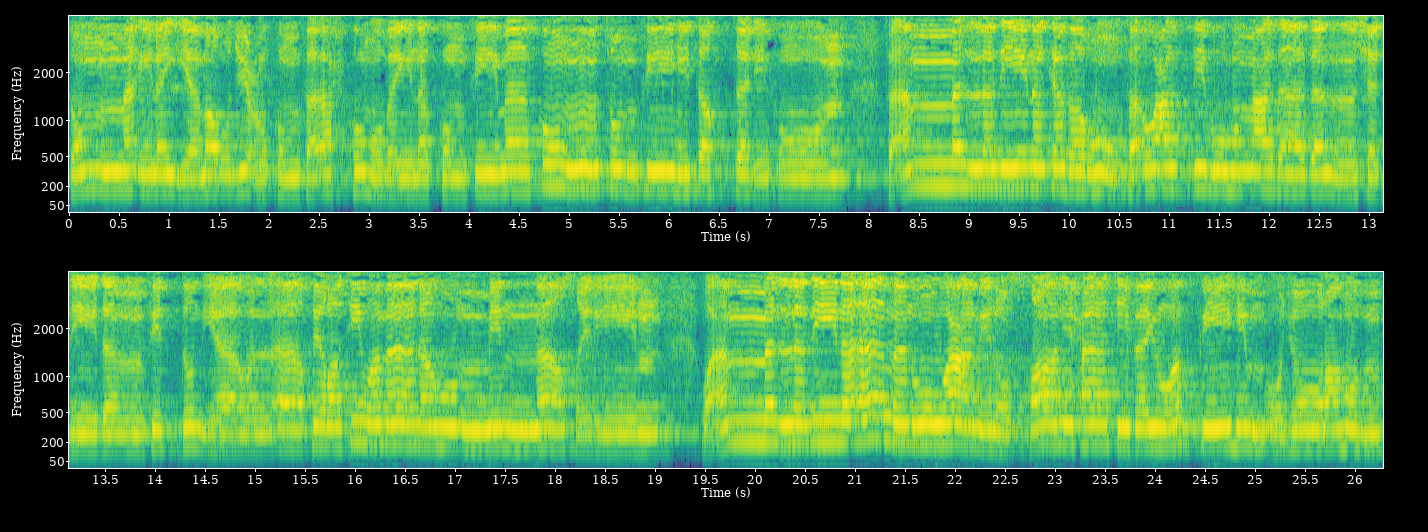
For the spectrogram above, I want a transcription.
ثم إلي مرجعكم فأحكم بينكم فيما كنتم فيه تختلفون. فأما الذين كفروا فأعذبهم عذابا شديدا في الدنيا والآخرة وما لهم من ناصرين. وأما الذين آمنوا وعملوا الصالحات فيوفيهم أجورهم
